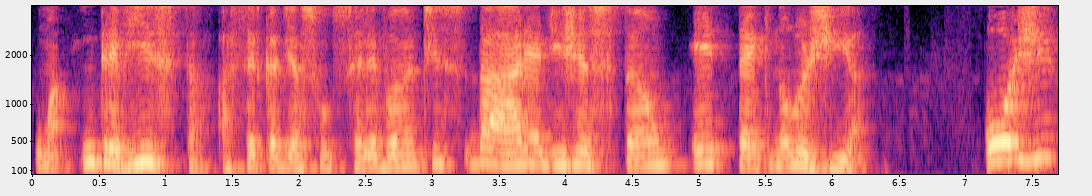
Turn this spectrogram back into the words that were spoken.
uma entrevista acerca de assuntos relevantes da área de gestão e tecnologia. Hoje,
